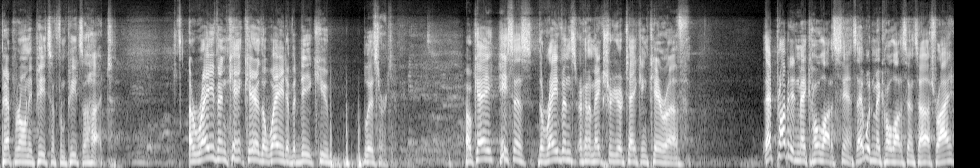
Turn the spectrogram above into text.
pepperoni pizza from Pizza Hut. A raven can't carry the weight of a DQ blizzard. Okay? He says, the ravens are going to make sure you're taken care of. That probably didn't make a whole lot of sense. That wouldn't make a whole lot of sense to us, right?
